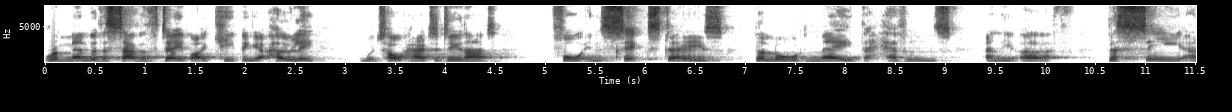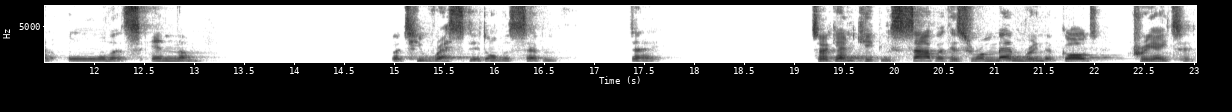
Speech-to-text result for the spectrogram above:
Remember the Sabbath day by keeping it holy. We're told how to do that. For in six days the Lord made the heavens and the earth, the sea and all that's in them. But he rested on the seventh day. So again, keeping Sabbath is remembering that God created.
